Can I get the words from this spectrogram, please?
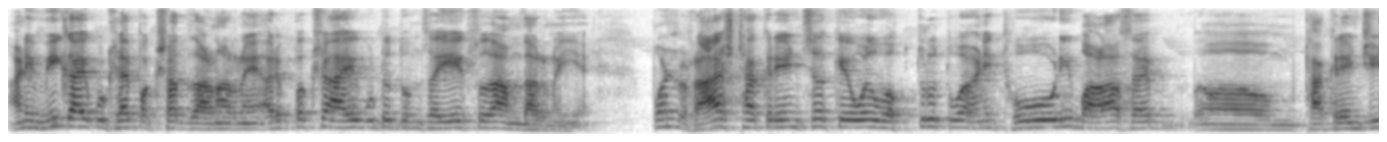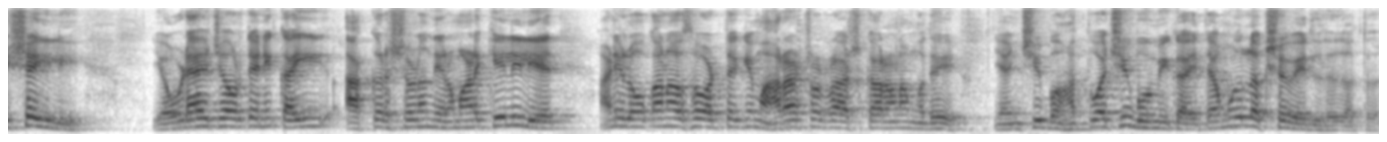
आणि मी काय कुठल्या पक्षात जाणार नाही? अरे पक्ष आहे कुठं तुमचा? एकसुद्धा आमदार नाही आहे पण राज ठाकरेंचं केवळ वक्तृत्व आणि थोडी बाळासाहेब ठाकरेंची शैली एवढ्या ह्याच्यावर त्यांनी काही आकर्षणं निर्माण केलेली आहेत. आणि लोकांना असं वाटतं की महाराष्ट्र राजकारणामध्ये यांची महत्त्वाची भूमिका आहे त्यामुळं लक्ष वेधलं जातं.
